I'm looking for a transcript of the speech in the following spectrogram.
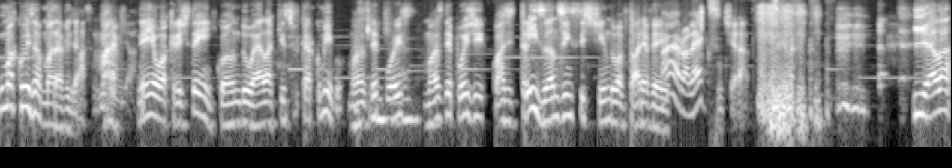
Uma coisa maravilhosa, maravilhosa. Nem eu acreditei quando ela quis ficar comigo. Mas depois, mas depois de quase três anos insistindo, a Vitória veio. Ah, era o Alex? Mentirado. E ela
